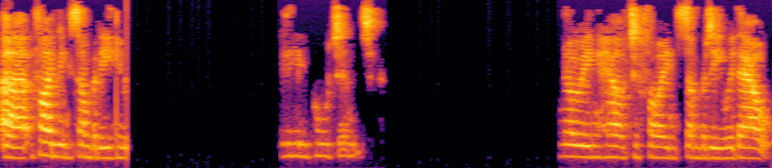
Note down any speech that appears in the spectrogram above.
uh, finding somebody who is really important, knowing how to find somebody without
